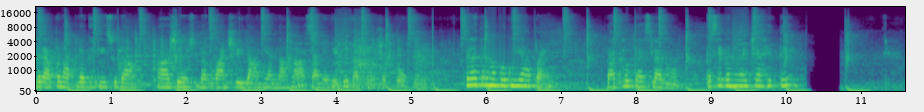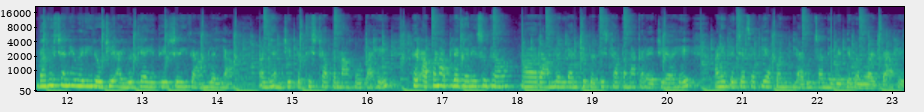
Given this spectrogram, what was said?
तर आपण आपल्या घरीसुद्धा श्री भगवान श्रीराम यांना हा असा नैवेद्य दाखवू शकतो. चला तर मग बघूया आपण. दाखवतास लाडू. कसे बनवायचे आहेत ते? बावीस जानेवारी रोजी अयोध्या येथे श्री रामलल्ला यांची प्रतिष्ठापना होत आहे. तर आपण आपल्या घरीसुद्धा रामलल्लांची प्रतिष्ठापना करायची आहे आणि त्याच्यासाठी आपण लाडूचा नैवेद्य बनवायचा आहे.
